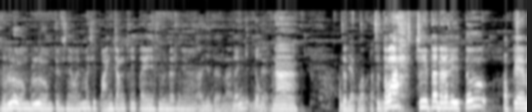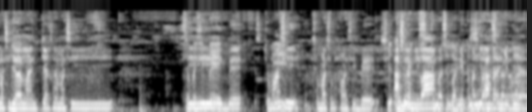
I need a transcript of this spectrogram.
belum belum tipsnya ini masih panjang ceritanya sebenarnya aja dan lanjut. Lanjut dong. nah set- setelah cerita dari itu oke masih jalan lancar sama si si, Sama si B. B. cuma si sama sama si B si A sudah ngilang Cuma sebagai teman Si mabar gitu ya,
